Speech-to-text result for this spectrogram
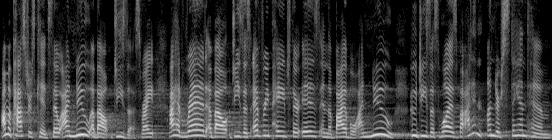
I'm a pastor's kid, so I knew about Jesus, right? I had read about Jesus every page there is in the Bible. I knew who Jesus was, but I didn't understand him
